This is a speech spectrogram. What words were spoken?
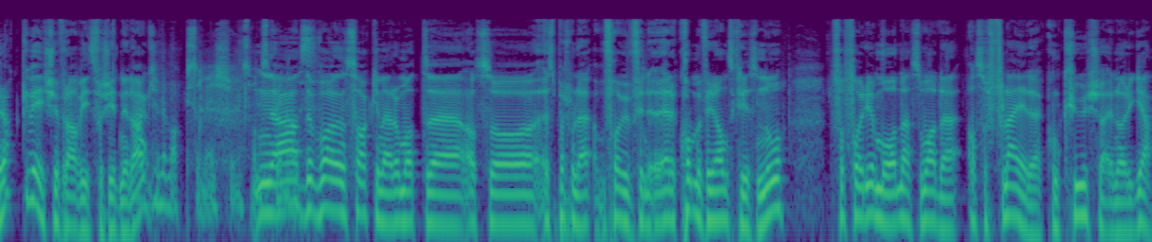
rakk vi ikke fra avisforsiden i dag. Men det var ikke så mye som Ja, det var den saken her om at uh, altså, Spørsmålet er, får vi, er det kommer finanskrisen nå? For forrige måned så var det altså flere konkurser i Norge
